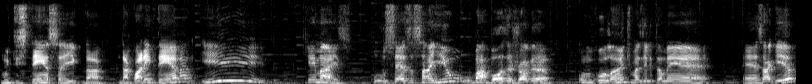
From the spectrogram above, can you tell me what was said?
muito extensa aí da, da quarentena e quem mais? O César saiu, o Barbosa joga como volante, mas ele também é, é zagueiro.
